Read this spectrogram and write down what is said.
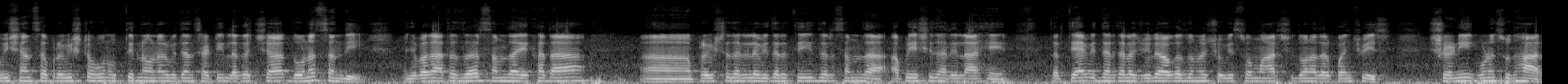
विषयांसह प्रविष्ट होऊन उत्तीर्ण होणाऱ्या विद्यार्थ्यांसाठी लगतच्या दोनच संधी. म्हणजे बघा आता जर समजा एखादा प्रविष्ट झालेला विद्यार्थी जर समजा अपयशी झालेला आहे तर त्या विद्यार्थ्याला जुलै ऑगस्ट दोन हजार चोवीस व मार्च दोन हजार पंचवीस श्रेणी गुणसुधार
